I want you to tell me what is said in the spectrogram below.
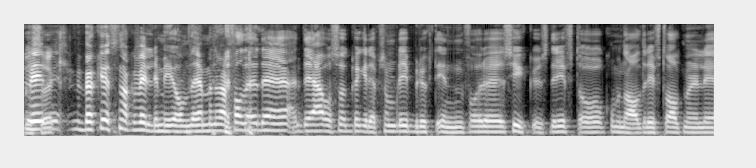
besøk? Vi, vi bør ikke snakke veldig mye om det, men i hvert fall det, det, er også et begrep som blir brukt innenfor sykehusdrift og kommunaldrift og alt mulig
